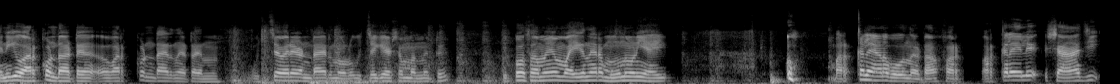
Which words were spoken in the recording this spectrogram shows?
എനിക്ക് വർക്ക് ഉണ്ടാകട്ടെ വർക്ക് ഉണ്ടായിരുന്നു കേട്ടോ ഇന്ന്. ഉച്ച വരെ ഉണ്ടായിരുന്നുള്ളൂ. ഉച്ചയ്ക്ക് ശേഷം വന്നിട്ട് ഇപ്പോൾ സമയം വൈകുന്നേരം മൂന്ന് മണിയായി. വർക്കലയാണ് പോകുന്നത് കേട്ടോ. വർ- വർക്കലയിൽ ഷാജി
